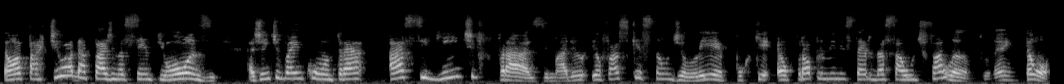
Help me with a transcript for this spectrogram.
Então, a partir lá da página 111, a gente vai encontrar a seguinte frase, Mário, eu, faço questão de ler porque é o próprio Ministério da Saúde falando, né? Então, ó,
